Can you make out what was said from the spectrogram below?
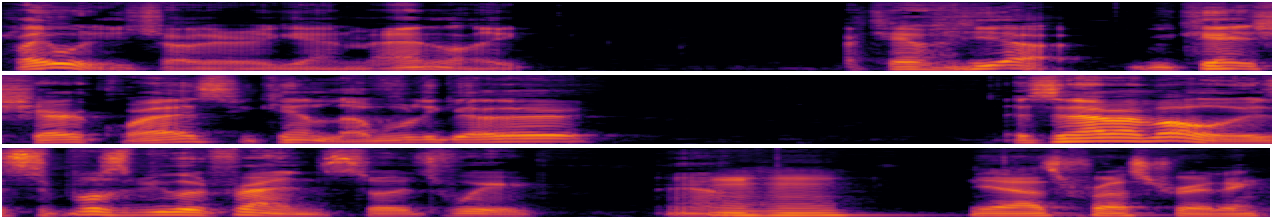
play with each other again, man. Like, I can't. Yeah, we can't share quests. We can't level together. It's an MMO. It's supposed to be with friends, so it's weird. Yeah, mm-hmm. yeah, it's frustrating.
